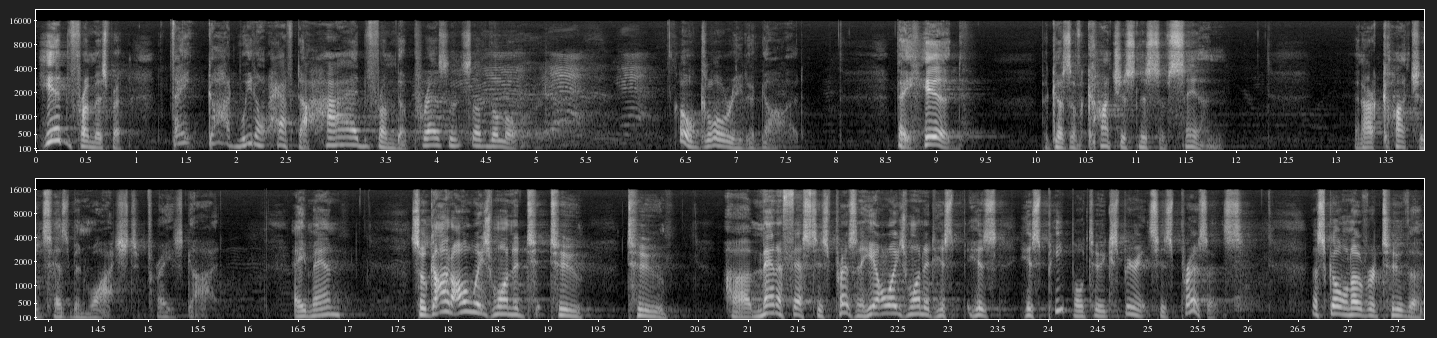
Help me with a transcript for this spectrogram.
hid from his presence. Thank God we don't have to hide from the presence of the Lord. Oh, glory to God. They hid because of consciousness of sin. And our conscience has been washed. Praise God. Amen. So God always wanted to, to, to uh, manifest his presence. He always wanted his, his, his people to experience his presence. Let's go on over to the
